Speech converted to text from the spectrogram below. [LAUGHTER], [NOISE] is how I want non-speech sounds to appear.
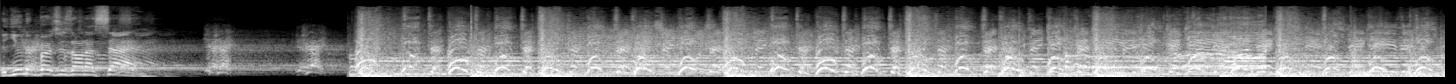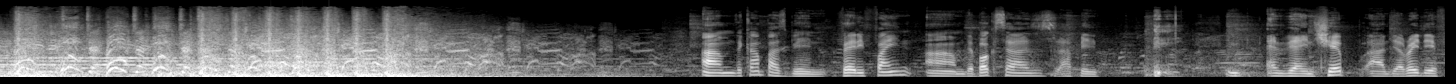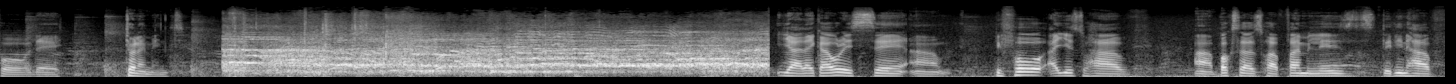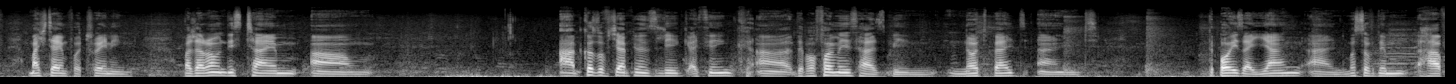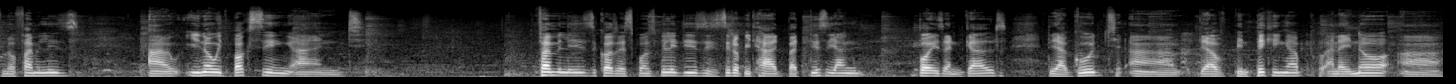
The universe is on our side. Um, the camp has been very fine. Um, the boxers have been, [CLEARS THROAT] and they're in shape and they're ready for the tournament. Yeah, like I always say, um, before I used to have uh, boxers who have families, they didn't have much time for training. But around this time, um, uh, because of Champions League, I think uh, the performance has been not bad, and the boys are young, and most of them have no families. Uh, you know, with boxing and families, because responsibilities is a little bit hard, but these young boys and girls, they are good. Uh, they have been picking up, and I know uh,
